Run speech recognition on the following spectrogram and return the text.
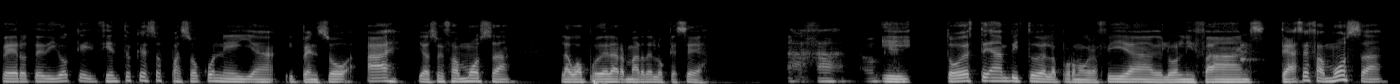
Pero te digo que siento que eso pasó con ella y pensó, ay, ya soy famosa, la voy a poder armar de lo que sea. Ajá, ok. Y todo este ámbito de la pornografía, del OnlyFans, te hace famosa,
